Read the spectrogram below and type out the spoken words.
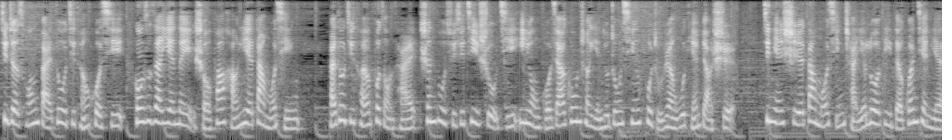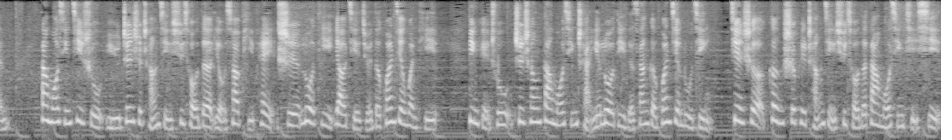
记者从百度集团获悉，公司在业内首发行业大模型。百度集团副总裁、深度学习技术及应用国家工程研究中心副主任吴田表示。今年是大模型产业落地的关键年，大模型技术与真实场景需求的有效匹配是落地要解决的关键问题，并给出支撑大模型产业落地的三个关键路径：建设更适配场景需求的大模型体系，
